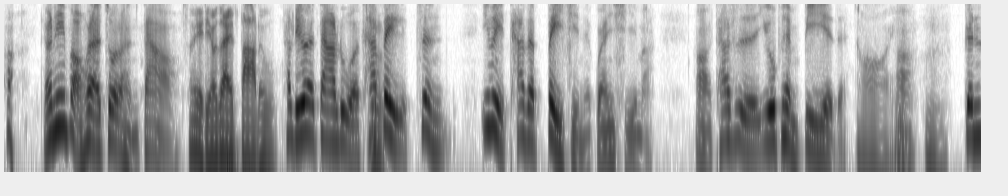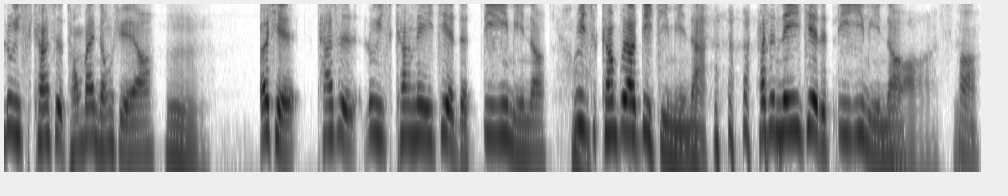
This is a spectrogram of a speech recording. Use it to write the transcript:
杨廷宝后来做的很大哦，所以留在大陆。他留在大陆啊，他被正、嗯、因为他的背景的关系嘛，啊，他是 U Penn 毕业的。哦，啊，嗯，跟路易斯康是同班同学哦，嗯，而且他是路易斯康那一届的第一名哦，路易斯康不知道第几名啊，他是那一届的第一名哦，啊，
